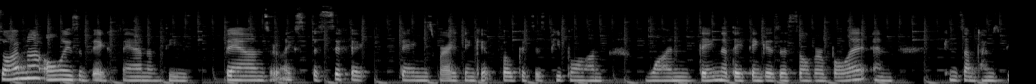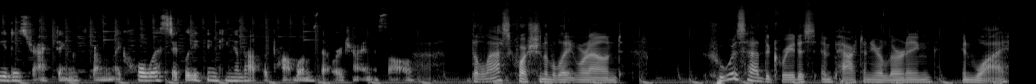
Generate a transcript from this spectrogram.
So I'm not always a big fan of these bans or like specific things where I think it focuses people on one thing that they think is a silver bullet and can sometimes be distracting from like holistically thinking about the problems that we're trying to solve. Uh, the last question of the lightning round Who has had the greatest impact on your learning and why?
